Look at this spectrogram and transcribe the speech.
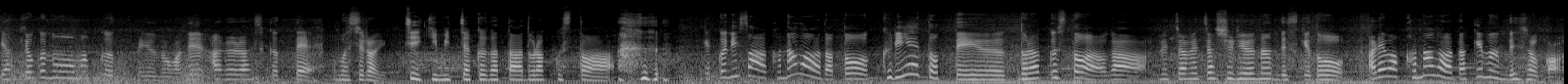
薬局のマックっていうのがねあるらしくって面白い。地域密着型ドラッグストア。逆にさ神奈川だとクリエイトっていうドラッグストアがめちゃめちゃ主流なんですけどあれは神奈川だけなんでしょうか？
